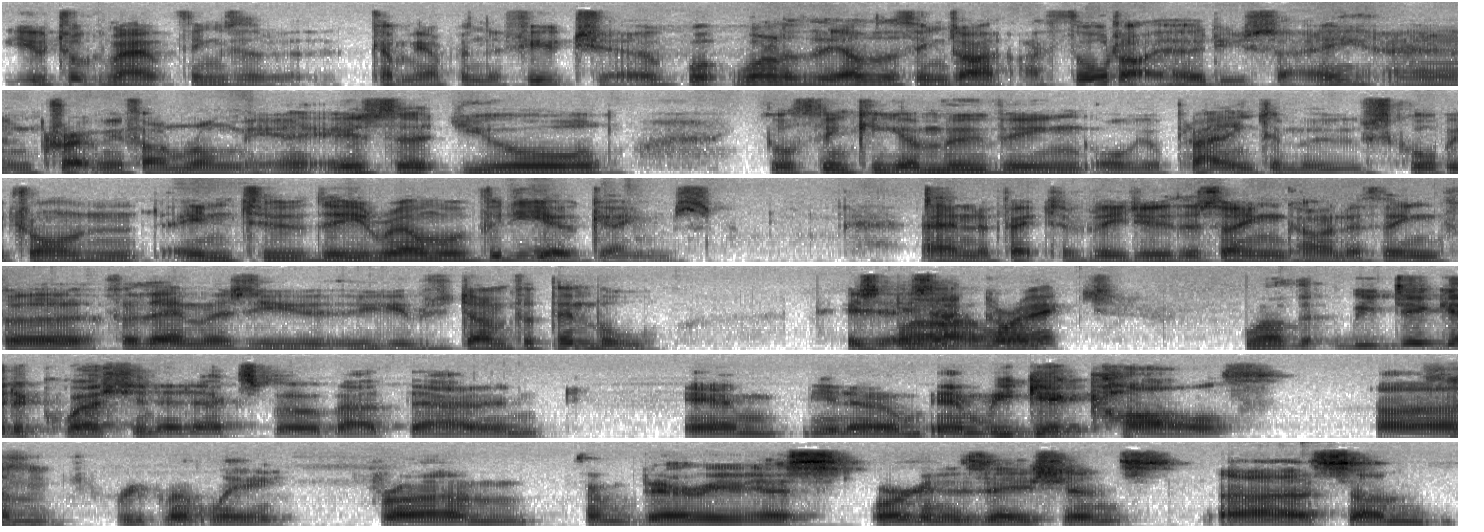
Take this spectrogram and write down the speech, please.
you were talking about things that are coming up in the future. One of the other things I, I thought I heard you say, and correct me if I'm wrong here, is that you're you're thinking of moving or you're planning to move Scorbitron into the realm of video games and effectively do the same kind of thing for, for them as you, you've done for pinball. Is, is that correct? Well, well, we did get a question at Expo about that, and and you know, and we get calls um, frequently from from various organizations, uh, some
